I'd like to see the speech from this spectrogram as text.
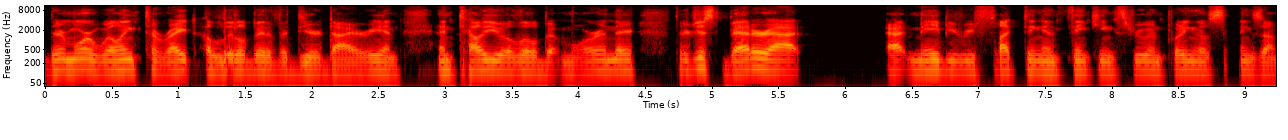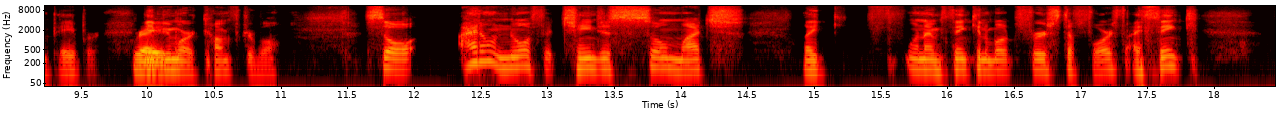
they're more willing to write a little bit of a dear diary and and tell you a little bit more, and they they're just better at at maybe reflecting and thinking through and putting those things on paper right. maybe more comfortable. So i don't know if it changes so much like when i'm thinking about first to fourth. I think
